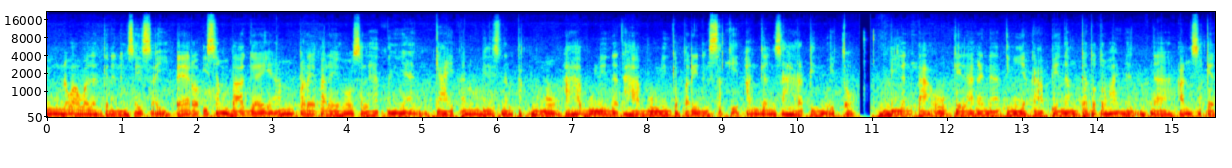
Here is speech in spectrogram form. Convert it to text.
yung nawawalan ka na ng saysay. Pero isang bagay ang pare-pareho sa lahat ng yan. Kahit anong bilis ng takbo mo, hahabulin at hahabulin ka pa rin ng sakit hanggang sa harapin mo ito. Kailangan nating yakapin ang katotohanan na ang sakit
